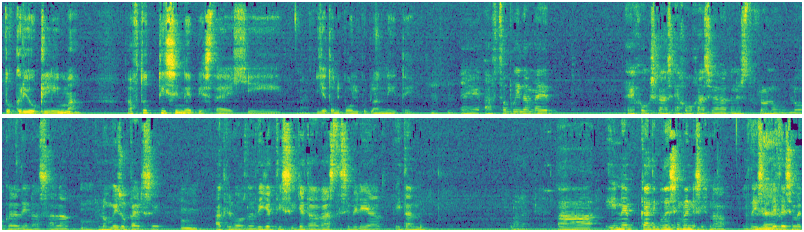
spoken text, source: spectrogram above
το κρύο κλίμα αυτό τι συνέπειες θα έχει; Ναι. Για τον υπόλοιπο πλανήτη. Ε, αυτό που είδαμε. Έχω χάσει, έχω χάσει βέβαια την αίσθηση του χρόνου λόγω καραντίνας, αλλά Μμ. νομίζω πέρσι. Μμ. Ακριβώς. Δηλαδή για, τις, για τα δάση στη Σιβηρία ήταν. Ναι. Α, είναι κάτι που δεν συμβαίνει συχνά. Δηλαδή σε Ναι. αντίθεση με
